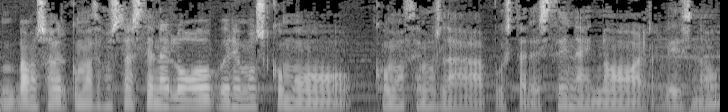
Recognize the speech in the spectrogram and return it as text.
vamos a ver cómo hacemos esta escena y luego veremos cómo, cómo hacemos la puesta en escena y no al revés, ¿no?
